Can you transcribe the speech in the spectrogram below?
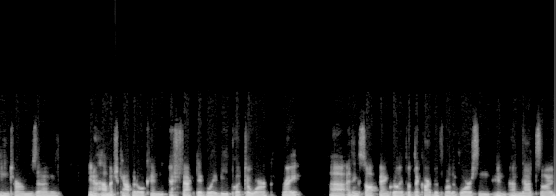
in terms of you know how much capital can effectively be put to work right uh, i think softbank really put the cart before the horse in, on that side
